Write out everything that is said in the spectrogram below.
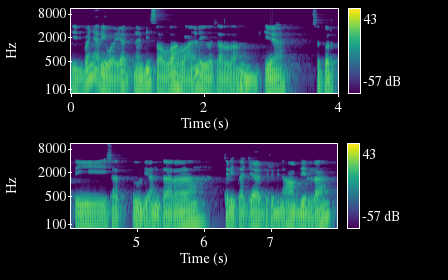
banyak riwayat Nabi Shallallahu Alaihi Wasallam ya seperti satu di antara cerita Jabir bin Abdullah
